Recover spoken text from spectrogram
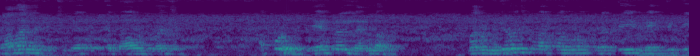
ప్రాధాన్యత ఇచ్చి చేపడితే బాగుంటుందని చెప్పాం అప్పుడు ఏప్రిల్ నెలలో మనం నియోజకవర్గంలో ప్రతి వ్యక్తికి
